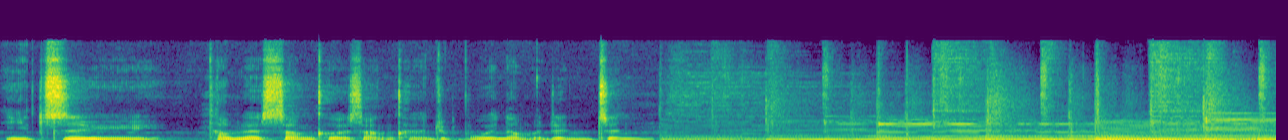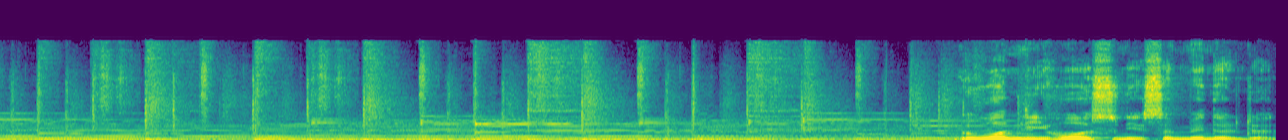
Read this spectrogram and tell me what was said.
以至于他们在上课上可能就不会那么认真。如果你或者是你身边的人，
